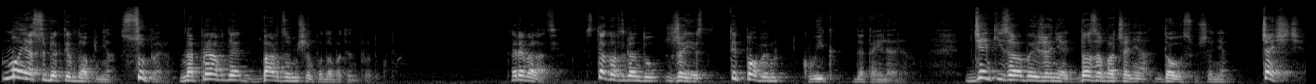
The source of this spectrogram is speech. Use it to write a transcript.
moja subiektywna opinia. Super. Naprawdę bardzo mi się podoba ten produkt. Rewelacja. Z tego względu, że jest typowym quick detailerem. Dzięki za obejrzenie. Do zobaczenia. Do usłyszenia. Cześć.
